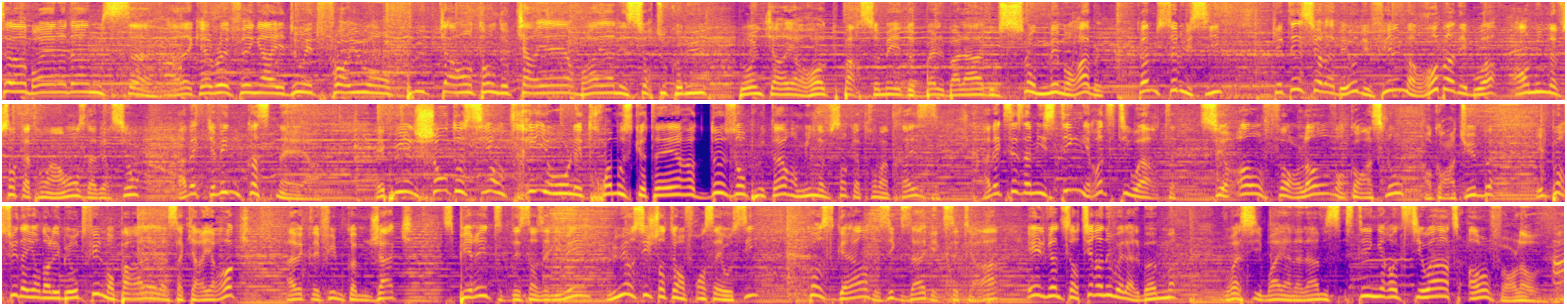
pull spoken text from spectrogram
L'excellent Brian Adams avec Everything I Do It For You en plus de 40 ans de carrière. Brian est surtout connu pour une carrière rock parsemée de belles ballades ou slow mémorables comme celui-ci qui était sur la BO du film Robin des Bois en 1991, la version avec Kevin Costner. Et puis il chante aussi en trio Les Trois Mousquetaires deux ans plus tard en 1993 avec ses amis Sting et Rod Stewart sur All for Love, encore un slow, encore un tube. Il poursuit d'ailleurs dans les BO de films en parallèle à sa carrière rock avec les films comme Jack, Spirit, dessins animés, lui aussi chanté en français aussi, Coast Guard, Zigzag, etc. Et il vient de sortir un nouvel album. Voici Brian Adams, Sting et Rod Stewart, All for Love.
